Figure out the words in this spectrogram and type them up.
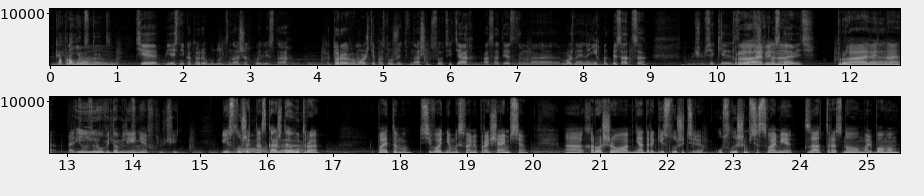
Как Попробовать минимум, те песни, которые будут в наших плейлистах, которые вы можете послушать в наших соцсетях, а соответственно, можно и на них подписаться. Общем, всякие звездочки Правильно. поставить. Правильно. И уведомления включить. И слушать нас каждое да. утро. Поэтому сегодня мы с вами прощаемся. А, Хорошего вам дня, дорогие слушатели. Услышимся с вами завтра с новым альбомом.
